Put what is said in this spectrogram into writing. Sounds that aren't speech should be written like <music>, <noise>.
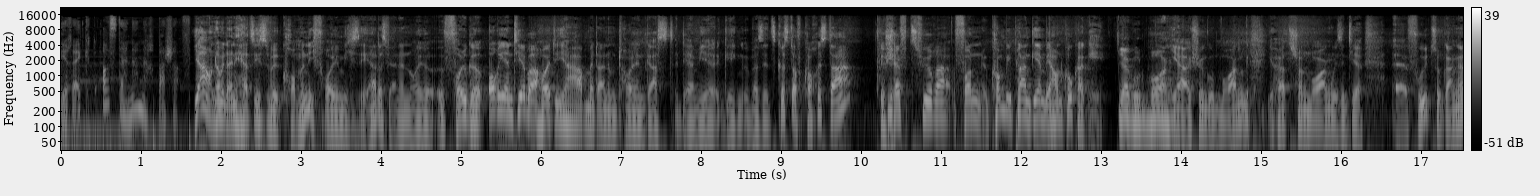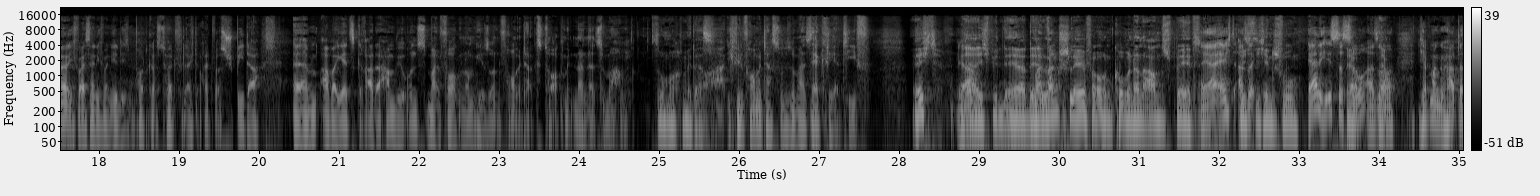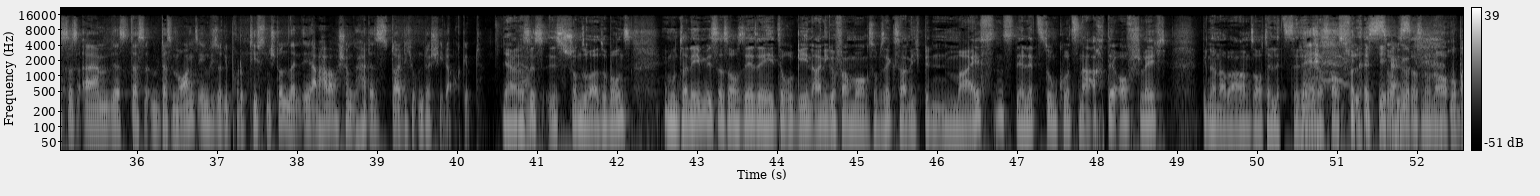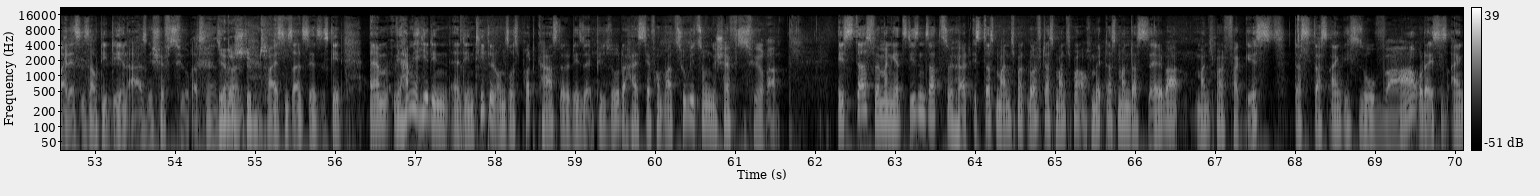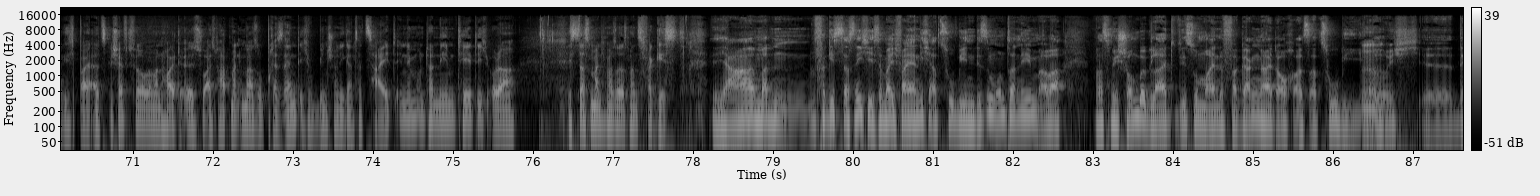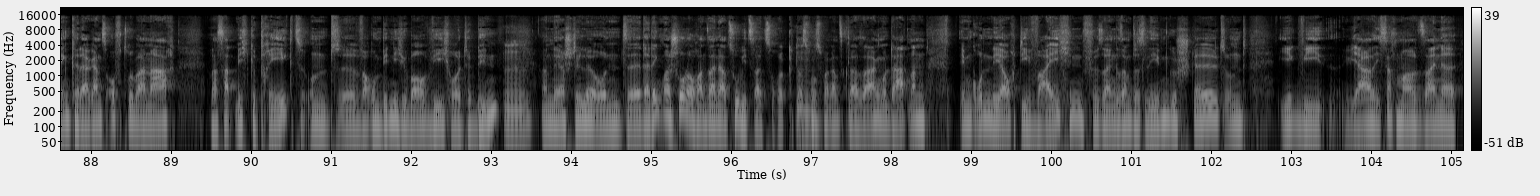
direkt aus deiner Nachbarschaft. Ja, und damit ein herzliches Willkommen. Ich freue mich sehr, dass wir eine neue Folge Orientierbar heute hier haben mit einem tollen Gast, der mir gegenüber sitzt. Christoph Koch ist da. Geschäftsführer von Kombiplan GmbH und Co. KG. Ja, guten Morgen. Ja, schönen guten Morgen. Ihr hört es schon morgen. Wir sind hier äh, früh zugange. Ich weiß ja nicht, wann ihr diesen Podcast hört, vielleicht auch etwas später. Ähm, aber jetzt gerade haben wir uns mal vorgenommen, hier so einen Vormittagstalk miteinander zu machen. So machen wir das. Ja, ich bin vormittags sowieso mal sehr kreativ. Echt? Ja. ja, ich bin eher der Langschläfer und komme dann abends spät. Ja, echt? Also, richtig in Schwung. Ehrlich, ist das ja, so? Also ja. ich habe mal gehört, dass das, ähm, dass, dass, dass morgens irgendwie so die produktivsten Stunden sind, aber habe auch schon gehört, dass es deutliche Unterschiede auch gibt. Ja, das ja. Ist, ist schon so. Also bei uns im Unternehmen ist das auch sehr, sehr heterogen. Einige fangen morgens um sechs an. Ich bin meistens der Letzte um kurz nach acht, der aufschlägt. Bin dann aber abends auch der Letzte, der das <laughs> Haus verlässt. So ja, ist das nun auch. Wobei, das ist auch die DNA des Geschäftsführers. Ne? Das ja, das stimmt. Meistens als es geht. Ähm, wir haben ja hier den, äh, den Titel unseres Podcasts oder dieser Episode heißt ja vom Azubi zum Geschäftsführer. Ist das, wenn man jetzt diesen Satz so hört, ist das manchmal, läuft das manchmal auch mit, dass man das selber manchmal vergisst, dass das eigentlich so war? Oder ist es eigentlich bei, als Geschäftsführer, wenn man heute ist, weiß, hat man immer so präsent, ich bin schon die ganze Zeit in dem Unternehmen tätig? Oder ist das manchmal so, dass man es vergisst? Ja, man vergisst das nicht. Ich sag mal, ich war ja nicht Azubi in diesem Unternehmen, aber was mich schon begleitet, ist so meine Vergangenheit auch als Azubi. Mhm. Also ich äh, denke da ganz oft drüber nach, was hat mich geprägt und äh, warum bin ich überhaupt, wie ich heute bin mhm. an der Stelle. Und äh, da denkt man schon auch an seine Azubi-Zeit zurück. Das mhm. muss man ganz klar sagen. Und da hat man im Grunde ja auch die Weichen für sein gesamtes Leben gestellt und irgendwie, ja, ich sag mal, seine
